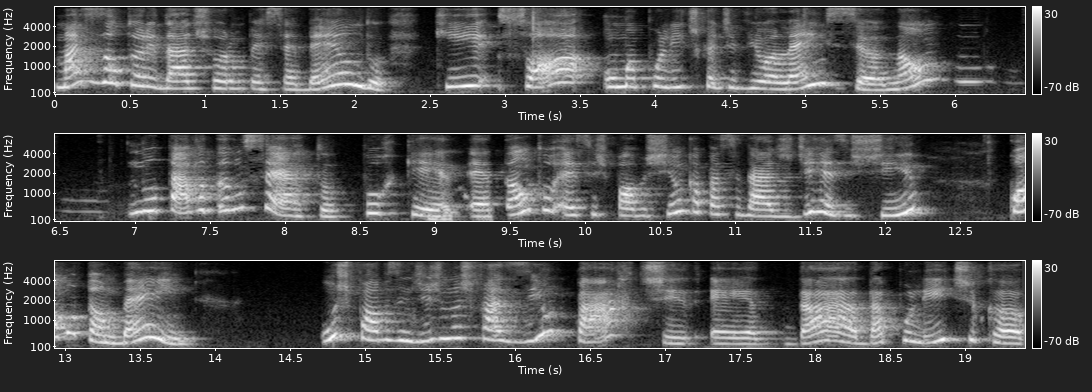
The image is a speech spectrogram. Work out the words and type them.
Mas as autoridades foram percebendo que só uma política de violência não não estava dando certo, porque uhum. é, tanto esses povos tinham capacidade de resistir, como também os povos indígenas faziam parte é, da, da política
